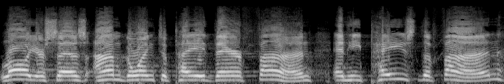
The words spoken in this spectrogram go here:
lawyer says, I'm going to pay their fine. And he pays the fine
